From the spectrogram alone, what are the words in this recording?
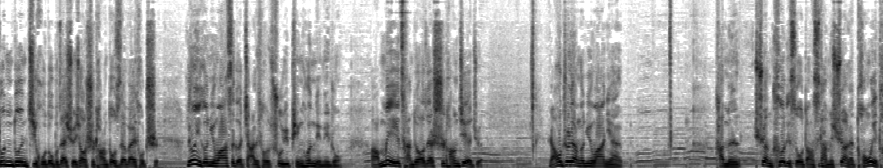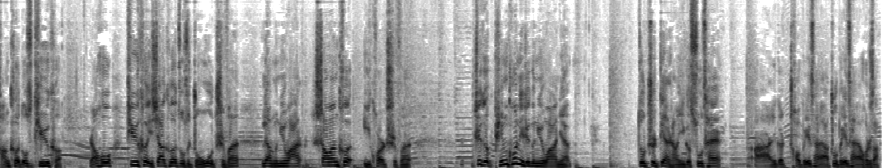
顿顿几乎都不在学校食堂，都是在外头吃。另一个女娃是个家里头属于贫困的那种，啊，每一餐都要在食堂解决。然后这两个女娃呢，她们选课的时候，当时她们选了同一堂课，都是体育课。然后体育课一下课就是中午吃饭，两个女娃上完课一块儿吃饭。这个贫困的这个女娃呢，就只点上一个素菜，啊，一个炒白菜啊，煮白菜啊，或者啥，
